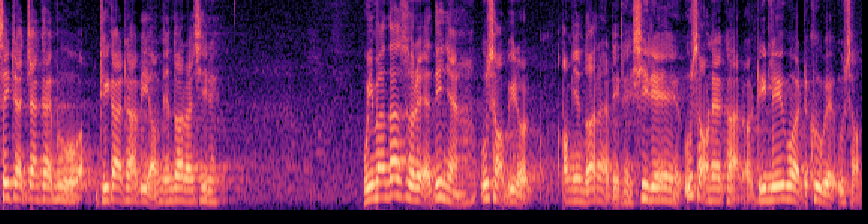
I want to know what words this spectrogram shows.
စိတ်ဓာတ်ကြံ့ခိုင်မှုကိုအဓိကထားပြီးအောင်မြင်သွားတာရှိတယ်ဝိမာန်သဆိုတဲ့အသိဉာဏ်ဥဆောင်ပြီးတော့အောင်မြင်သွားတာတွေလည်းရှိတယ်ဥဆောင်တဲ့အခါတော့ဒီလေးခုကတစ်ခုပဲဥဆောင်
